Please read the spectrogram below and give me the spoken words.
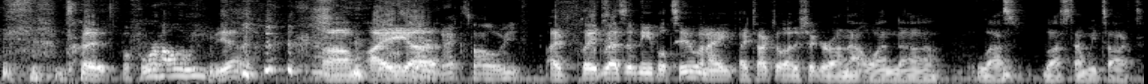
but Before Halloween, yeah, um, I uh, next Halloween. I played Resident Evil 2 and I, I talked a lot of sugar on that one uh, last last time we talked.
